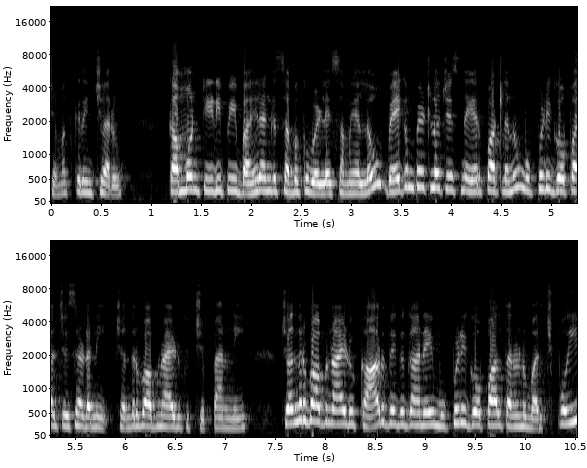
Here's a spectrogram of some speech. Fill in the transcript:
చమత్కరించారు. ఖమ్మం టీడీపీ బహిరంగ సభకు వెళ్ళే సమయంలో బేగంపేటలో చేసిన ఏర్పాట్లను ముప్పిడి గోపాల్ చేశాడని చంద్రబాబు నాయుడుకు చెప్పానని. చంద్రబాబు నాయుడు కారు దిగగానే ముప్పిడి గోపాల్ తనను మర్చిపోయి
